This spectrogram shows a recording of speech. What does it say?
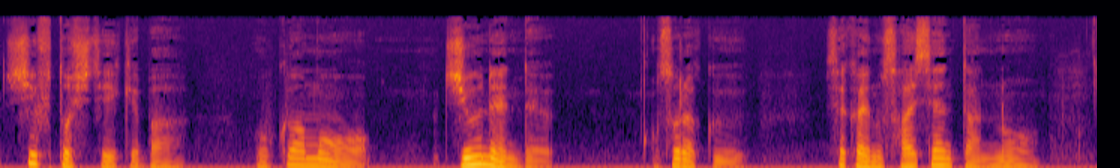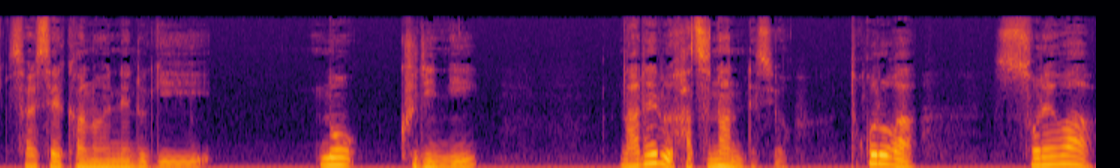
シフトしていけば僕はもう10年でおそらく世界の最先端の再生可能エネルギーの国になれるはずなんですよ。ところがそれは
